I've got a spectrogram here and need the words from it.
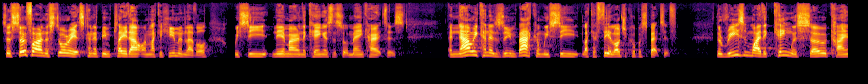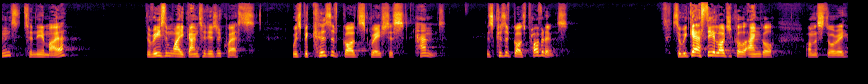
So, so far in the story, it's kind of been played out on like a human level. We see Nehemiah and the king as the sort of main characters. And now we kind of zoom back and we see like a theological perspective. The reason why the king was so kind to Nehemiah, the reason why he granted his requests, was because of God's gracious hand. It's because of God's providence. So we get a theological angle on the story.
